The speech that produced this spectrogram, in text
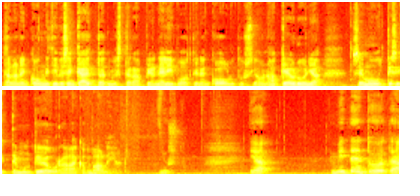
tällainen kognitiivisen käyttäytymisterapian nelivuotinen koulutus, johon hakeuduin ja se muutti sitten mun työuraa aika mm. paljon. Just. Ja miten tuota,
